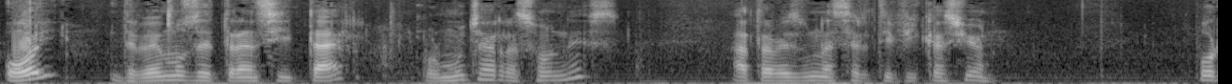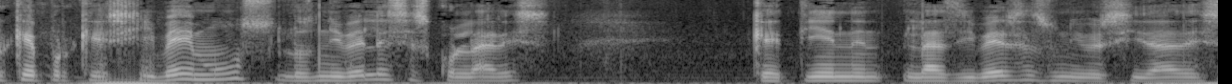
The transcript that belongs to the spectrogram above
Hoy debemos de transitar, por muchas razones, a través de una certificación. ¿Por qué? Porque si vemos los niveles escolares que tienen las diversas universidades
